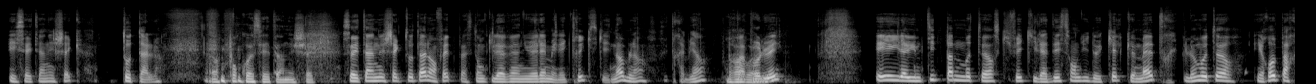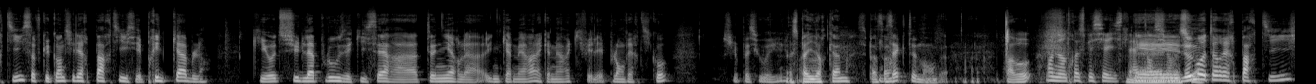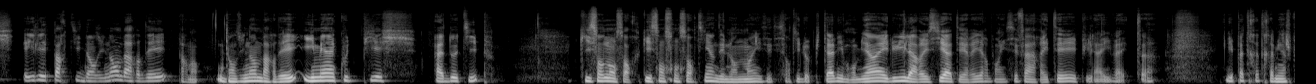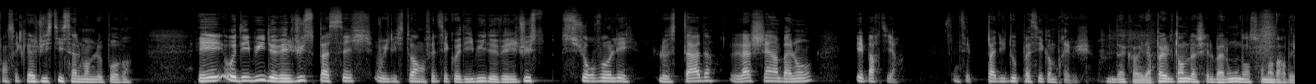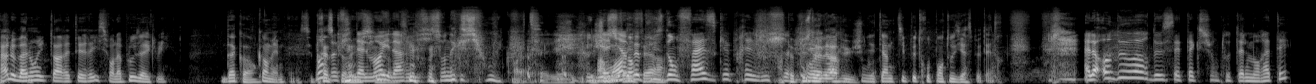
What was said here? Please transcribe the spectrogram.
Et ça a été un échec total. Alors pourquoi ça a été un échec Ça a été un échec total en fait, parce que donc il avait un ULM électrique, ce qui est noble, hein, c'est très bien, pour Bravo pas polluer. Et il a eu une petite panne moteur, ce qui fait qu'il a descendu de quelques mètres. Le moteur est reparti, sauf que quand il est reparti, il s'est pris le câble qui est au-dessus de la pelouse et qui sert à tenir la- une caméra, la caméra qui fait les plans verticaux. Je sais pas si vous voyez. La Spider Cam, c'est pas ça Exactement. Bah, Bravo. On est entre spécialistes là, Et attention. le moteur est reparti et il est parti dans une embardée. Pardon, dans une embardée. Il met un coup de pied à deux types qui s'en sont sortis. Un des lendemains, ils étaient sortis de l'hôpital, ils vont bien. Et lui, il a réussi à atterrir. Bon, il s'est fait arrêter et puis là, il va être. euh, Il n'est pas très très bien. Je pensais que la justice allemande, le pauvre. Et au début, il devait juste passer. Oui, l'histoire en fait, c'est qu'au début, il devait juste survoler le stade, lâcher un ballon et partir. Ça ne s'est pas du tout passé comme prévu. D'accord, il n'a pas eu le temps de lâcher le ballon dans son embardé. Ah, le ballon, il t'a atterri sur la pelouse avec lui. D'accord. Quand même. Ok, C'est Bon, bah, presque finalement, réussi, il a alors. réussi son action. écoute. il en a mis un peu plus d'emphase que prévu. Un peu plus de gravure, je Il était un petit peu trop enthousiaste peut-être. Alors, en dehors de cette action totalement ratée,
